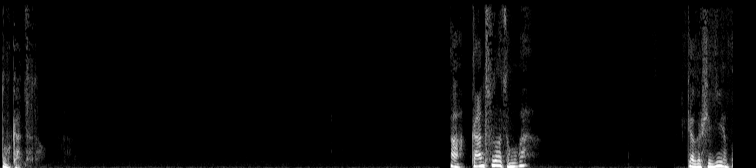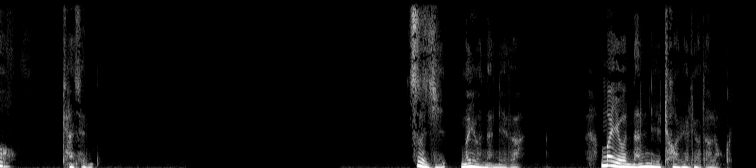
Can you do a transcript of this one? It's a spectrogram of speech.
都感触到，啊，感触到怎么办？这个是业报产生的。自己没有能力断，没有能力超越六道轮回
